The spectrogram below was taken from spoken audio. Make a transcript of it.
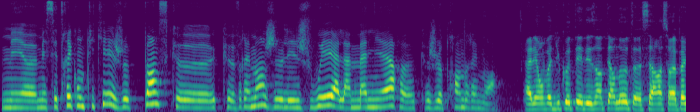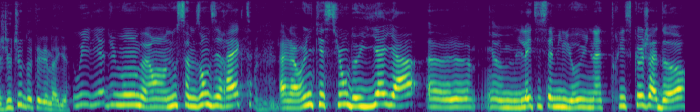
Mais, euh, mais c'est très compliqué et je pense que, que vraiment je l'ai joué à la manière que je le prendrais moi. Allez, on va du côté des internautes, Sarah, sur la page YouTube de TV Mag. Oui, il y a du monde. Nous sommes en direct. Alors, une question de Yaya, euh, Laetitia Milio, une actrice que j'adore.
